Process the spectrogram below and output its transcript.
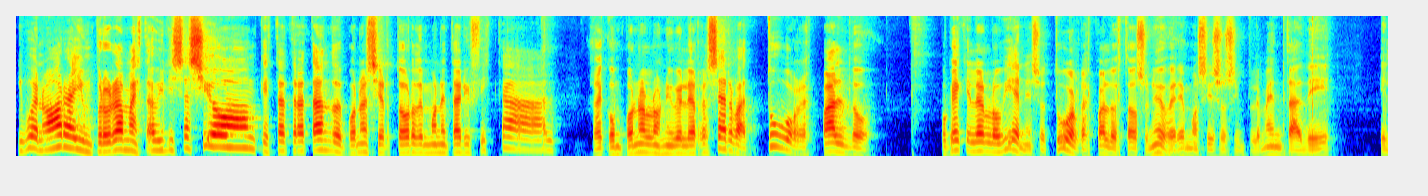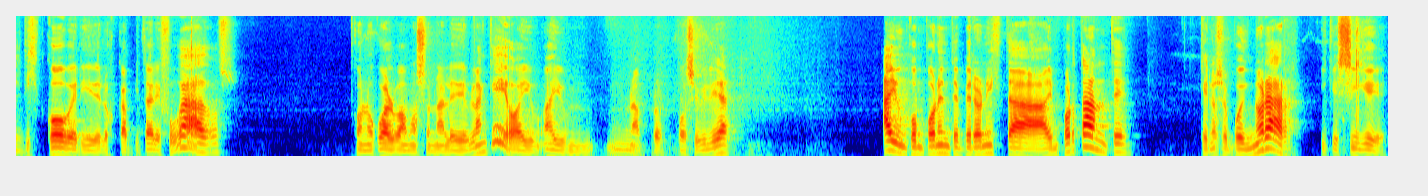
y bueno, ahora hay un programa de estabilización que está tratando de poner cierto orden monetario y fiscal, recomponer los niveles de reserva. Tuvo respaldo, porque hay que leerlo bien eso, tuvo el respaldo de Estados Unidos, veremos si eso se implementa de el discovery de los capitales fugados, con lo cual vamos a una ley de blanqueo, hay, hay una posibilidad. Hay un componente peronista importante que no se puede ignorar y que sigue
